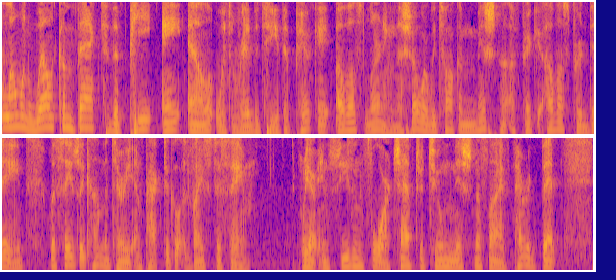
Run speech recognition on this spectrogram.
Hello and welcome back to the PAL with Reb T, the Pirkei Avos Learning, the show where we talk a Mishnah of Pirkei Avos per day with sagely commentary and practical advice to say. We are in season 4, chapter 2, Mishnah 5, Perek Bet,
